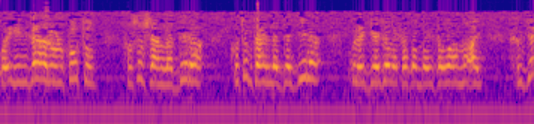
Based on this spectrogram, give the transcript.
وإنزال الكتب. خصوصا للدرا للدرة كتبتا للدجينة ولجيجو لك ضمي سوامة حجة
